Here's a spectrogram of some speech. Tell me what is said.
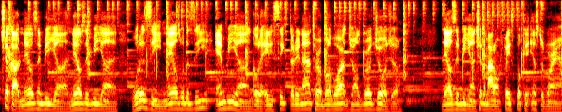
Check out Nails and Beyond. Nails and Beyond with a Z. Nails with a Z and Beyond. Go to 8639 Tara Boulevard, Jonesboro, Georgia. Nails and Beyond. Check them out on Facebook and Instagram.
